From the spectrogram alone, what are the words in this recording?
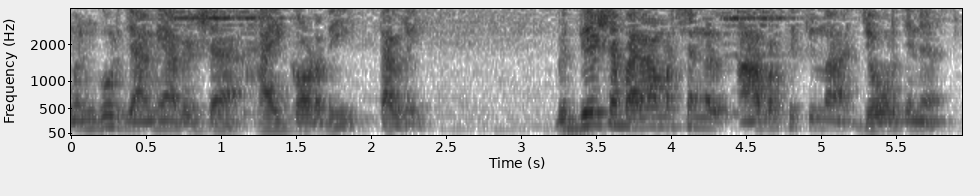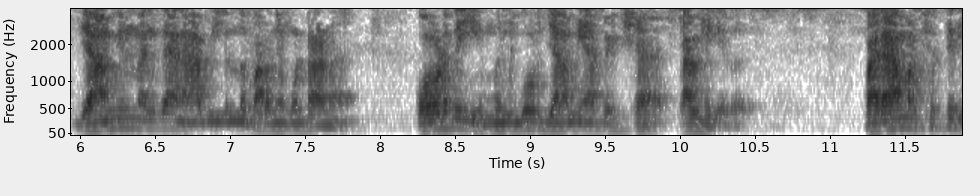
മുൻകൂർ ജാമ്യാപേക്ഷ ഹൈക്കോടതി തള്ളി. വിദ്വേഷ പരാമർശങ്ങൾ ആവർത്തിക്കുന്ന ജോർജിന് ജാമ്യം നൽകാനാവില്ലെന്ന് പറഞ്ഞുകൊണ്ടാണ് കോടതി മുൻകൂർ ജാമ്യാപേക്ഷ തള്ളിയത്. പരാമർശത്തിൽ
